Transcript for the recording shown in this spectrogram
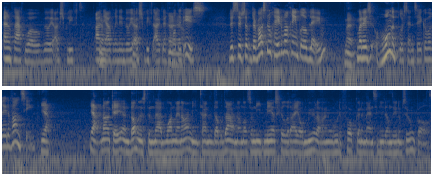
En dan vraagt, wow, wil je alsjeblieft aan Ja. jouw vriendin, wil je Ja. alsjeblieft uitleggen wat dit is? Dus er, er was nog helemaal geen probleem, Nee. maar er is 100% zeker wel relevantie. Ja. Ja, nou oké, en dan is het inderdaad one man army, time to double down. En als er niet meer schilderijen op muren hangen, hoe de fuck kunnen mensen die dan zien op Zoom calls?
